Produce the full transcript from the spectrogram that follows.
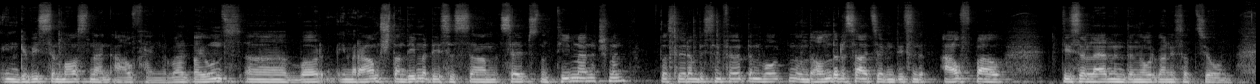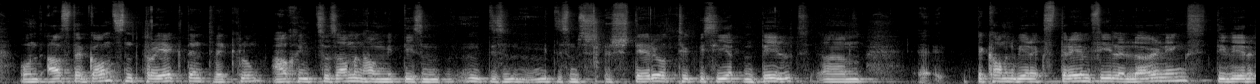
in gewisser Maßen ein Aufhänger, weil bei uns äh, war im Raum stand immer dieses ähm, Selbst- und Teammanagement, das wir ein bisschen fördern wollten und andererseits eben diesen Aufbau dieser lernenden Organisation. Und aus der ganzen Projektentwicklung, auch im Zusammenhang mit diesem, mit diesem, mit diesem stereotypisierten Bild, ähm, äh, bekommen wir extrem viele Learnings, die wir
